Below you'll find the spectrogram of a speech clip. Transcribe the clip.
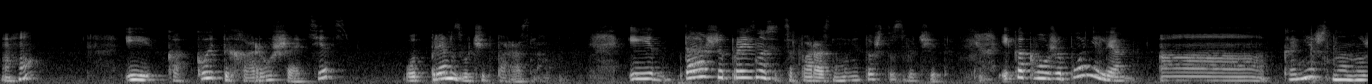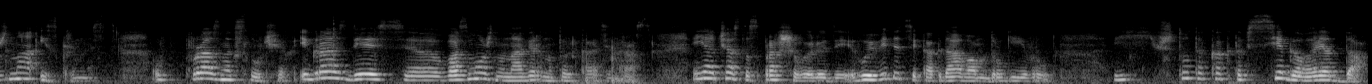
угу. И «Какой ты хороший отец» вот прям звучит по-разному. И даже произносится по-разному, не то, что звучит. И как вы уже поняли, а, конечно, нужна искренность в разных случаях. Игра здесь, э, возможно, наверное, только один раз. Я часто спрашиваю людей, вы видите, когда вам другие врут? И что-то как-то все говорят «да».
